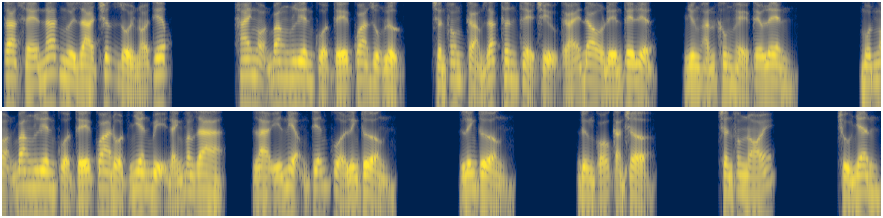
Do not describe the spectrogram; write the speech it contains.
Ta sẽ nát ngươi ra trước rồi nói tiếp. Hai ngọn băng liên của tế qua dụng lực, Trần Phong cảm giác thân thể chịu cái đau đến tê liệt, nhưng hắn không hề kêu lên. Một ngọn băng liên của tế qua đột nhiên bị đánh văng ra, là ý niệm tiễn của linh tường. Linh tường, đừng có cản trở. Trần Phong nói, chủ nhân,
